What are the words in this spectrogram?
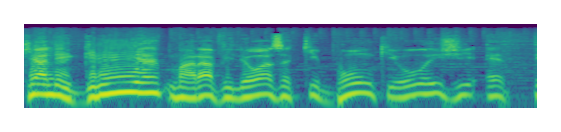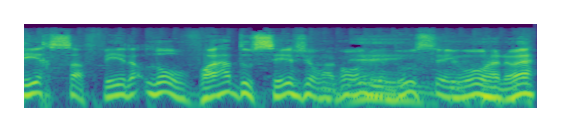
Que alegria maravilhosa, que bom que hoje é terça-feira. Louvado seja o Amém. nome do Senhor, não é?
